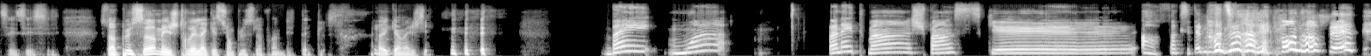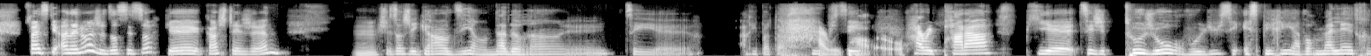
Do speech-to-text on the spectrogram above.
C'est c'est- c'est un peu ça, mais je trouvais la question plus le fun, peut-être plus avec un magicien. Ben, moi, honnêtement, je pense que. Oh, fuck, c'est tellement dur à répondre, en fait. Parce que, honnêtement, je veux dire, c'est sûr que quand j'étais jeune, Mhm. je veux dire, j'ai grandi en adorant, euh, tu sais, euh, Harry Potter. Harry Potter. Harry Potter. Puis, euh, tu sais, j'ai toujours voulu, c'est espérer avoir ma lettre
